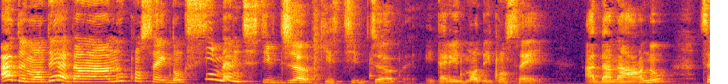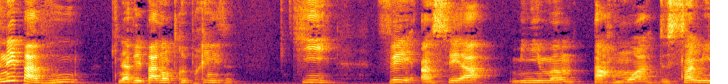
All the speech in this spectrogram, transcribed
a demandé à Bernard Arnault conseil. Donc si même Steve Jobs, qui est Steve Jobs, est allé demander conseil à Bernard Arnault, ce n'est pas vous qui n'avez pas d'entreprise qui fait un CA minimum par mois de 5 000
